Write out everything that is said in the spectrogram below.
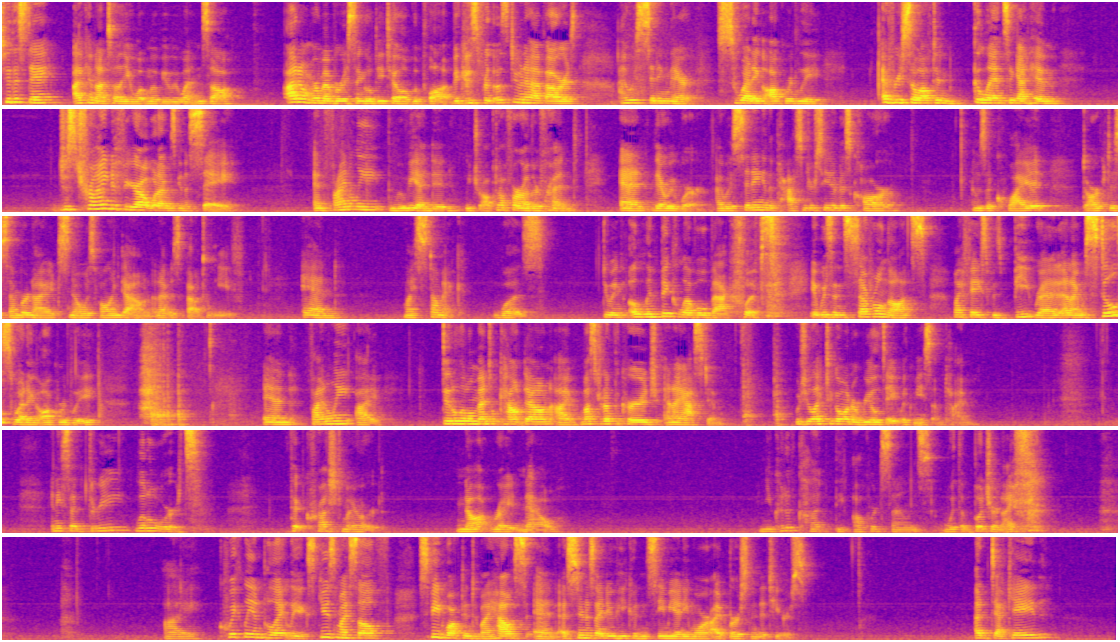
to this day, I cannot tell you what movie we went and saw. I don't remember a single detail of the plot because for those two and a half hours, I was sitting there sweating awkwardly, every so often glancing at him just trying to figure out what I was gonna say. And finally, the movie ended. We dropped off our other friend, and there we were. I was sitting in the passenger seat of his car. It was a quiet, dark December night. Snow was falling down, and I was about to leave. And my stomach was doing Olympic level backflips. It was in several knots. My face was beet red, and I was still sweating awkwardly. And finally, I did a little mental countdown. I mustered up the courage and I asked him, Would you like to go on a real date with me sometime? And he said three little words that crushed my heart Not right now. And you could have cut the awkward silence with a butcher knife. I quickly and politely excused myself Speed walked into my house, and as soon as I knew he couldn't see me anymore, I burst into tears. A decade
